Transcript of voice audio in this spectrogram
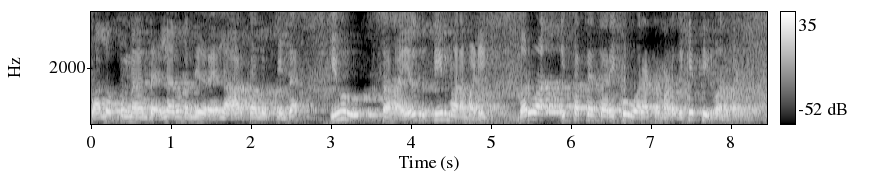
ತಾಲೂಕಿನಿಂದ ಎಲ್ಲರೂ ಬಂದಿದ್ದಾರೆ, ಎಲ್ಲ ಆರು ತಾಲೂಕಿನಿಂದ. ಇವರು ಸಹ ಎಲ್ಲರೂ ತೀರ್ಮಾನ ಮಾಡಿ ಬರುವ ಇಪ್ಪತ್ತನೇ ತಾರೀಕು ಹೋರಾಟ ಮಾಡೋದಕ್ಕೆ ತೀರ್ಮಾನ ಮಾಡಿದ್ದಾರೆ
